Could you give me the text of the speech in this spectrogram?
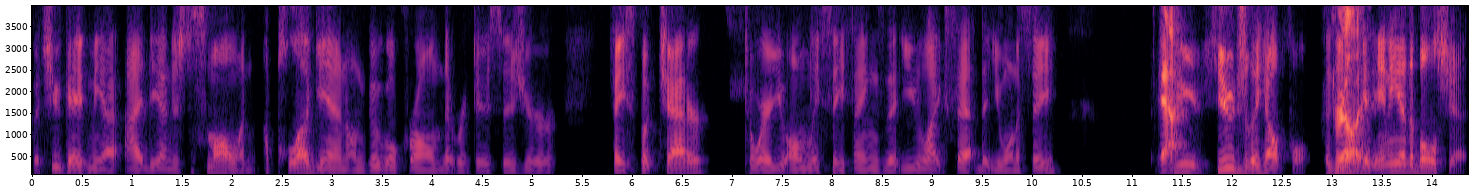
but you gave me an idea and just a small one a plug-in on google chrome that reduces your facebook chatter to where you only see things that you like set that you want to see. Yeah. Huge, hugely helpful because you really? don't get any of the bullshit.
